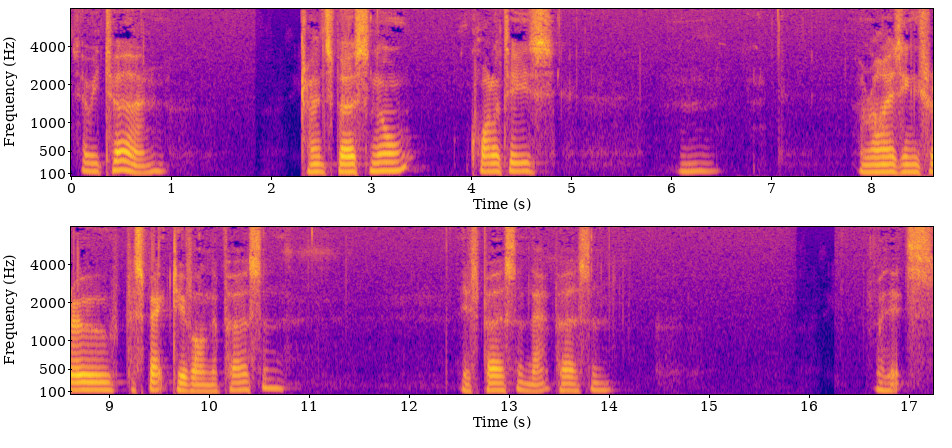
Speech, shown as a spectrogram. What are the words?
so we turn transpersonal qualities mm, arising through perspective on the person, this person, that person, with its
